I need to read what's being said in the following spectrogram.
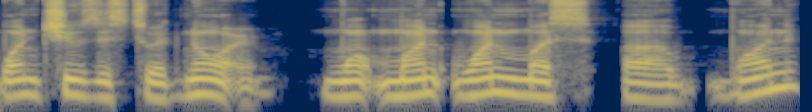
one chooses to ignore. One, one, one must, uh, one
